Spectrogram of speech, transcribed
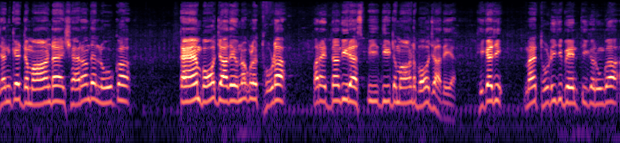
ਜਾਣੀ ਕਿ ਡਿਮਾਂਡ ਹੈ, ਸ਼ਹਿਰਾਂ ਦੇ ਲੋਕ ਟਾਈਮ ਬਹੁਤ ਜ਼ਿਆਦਾ ਉਹਨਾਂ ਕੋਲੇ ਥੋੜਾ ਪਰ ਇਦਾਂ ਦੀ ਰੈਸਪੀ ਦੀ ਡਿਮਾਂਡ ਬਹੁਤ ਜ਼ਿਆਦਾ ਆ। ਠੀਕ ਹੈ ਜੀ? ਮੈਂ ਥੋੜੀ ਜੀ ਬੇਨਤੀ ਕਰੂੰਗਾ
